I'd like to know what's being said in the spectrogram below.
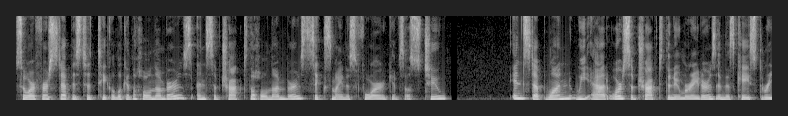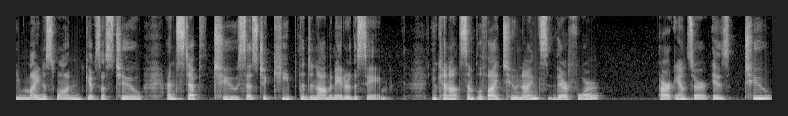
So our first step is to take a look at the whole numbers and subtract the whole numbers. 6 minus 4 gives us 2. In step 1, we add or subtract the numerators. In this case, 3 minus 1 gives us 2. And step 2 says to keep the denominator the same. You cannot simplify 2 ninths, therefore our answer is 2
